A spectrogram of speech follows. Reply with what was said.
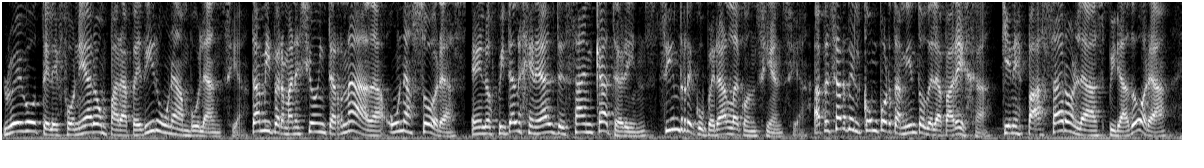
Luego telefonearon para pedir una ambulancia. Tammy permaneció internada unas horas en el Hospital General de St. Catharines sin recuperar la conciencia. A pesar del comportamiento de la pareja, quienes pasaron la aspiradora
